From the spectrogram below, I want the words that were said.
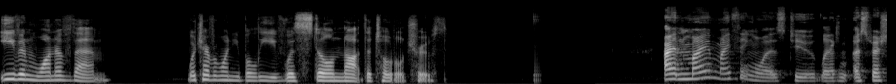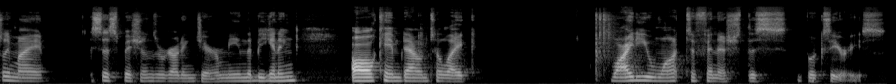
even one of them whichever one you believe was still not the total truth. And my my thing was too, like especially my suspicions regarding Jeremy in the beginning, all came down to like, why do you want to finish this book series?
